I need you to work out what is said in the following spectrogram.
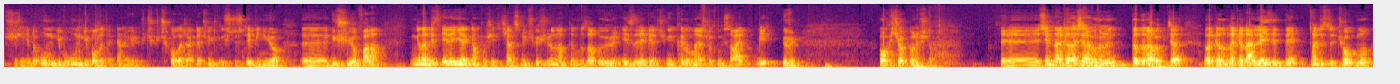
şu şekilde un gibi un gibi olacak. Yani böyle küçük küçük olacaktı. Çünkü üst üste biniyor, e, düşüyor falan. Ya da biz eve gelirken poşet içerisine 3-5 ürün attığımızda bu ürün ezilebilir. Çünkü kırılmaya çok müsait bir ürün. Oh çok konuştum. Ee, şimdi arkadaşlar bunun tadına bakacağız. Bakalım ne kadar lezzetli. Acısı çok mu?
